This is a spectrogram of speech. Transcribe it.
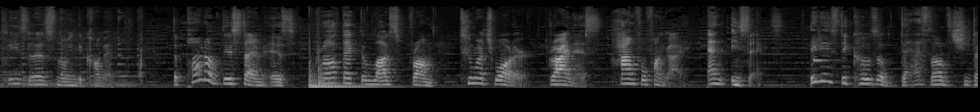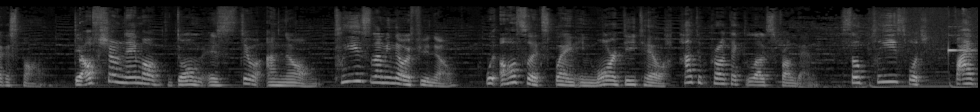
please let us know in the comment. The point of this time is protect the logs from too much water, dryness, harmful fungi, and insects. It is the cause of death of shiitake spawn. The official name of the dome is still unknown. Please let me know if you know. We also explain in more detail how to protect logs from them. So please watch 5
